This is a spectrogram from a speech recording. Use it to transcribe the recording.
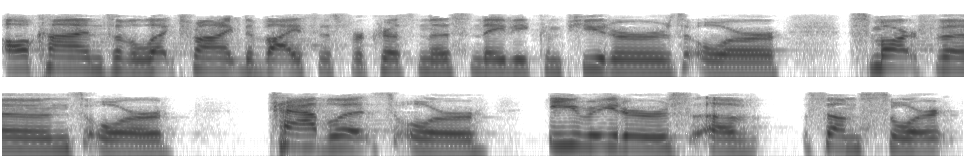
all kinds of electronic devices for Christmas, maybe computers or smartphones or tablets or e readers of some sort.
